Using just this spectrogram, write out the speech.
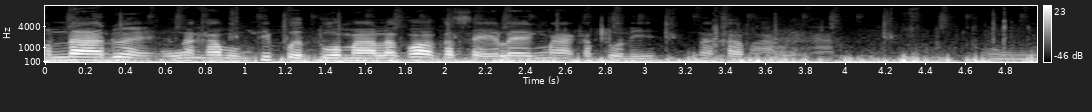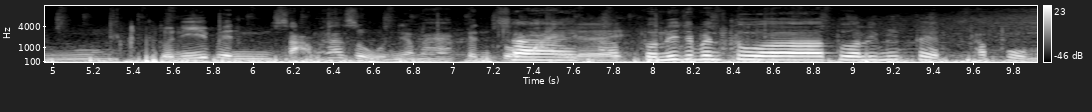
ฮอนด้าด้วยนะครับผมที่เปิดตัวมาแล้วก็กระแสแรงมากครับตัวนี้นะครับมากเลยครับอืมตัวนี้เป็น 350 ใช่ไหมฮะเป็นตัวใช่ใหม่เลครัยบตัวนี้จะเป็นตัวตัวลิมิเต็ดครับผม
